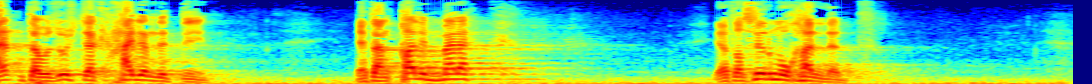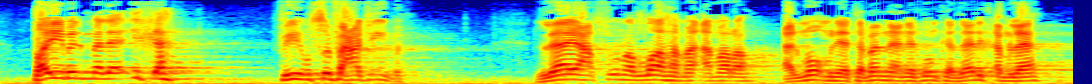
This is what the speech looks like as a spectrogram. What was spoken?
أنت وزوجتك حاجة من الاثنين. يا تنقلب ملك يا تصير مخلد. طيب الملائكة فيهم صفة عجيبة. لا يعصون الله ما أمره. المؤمن يتمنى أن يكون كذلك أم لا؟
